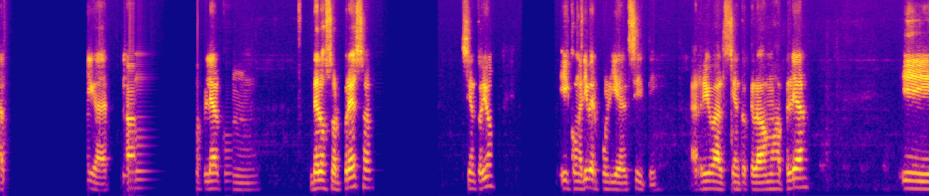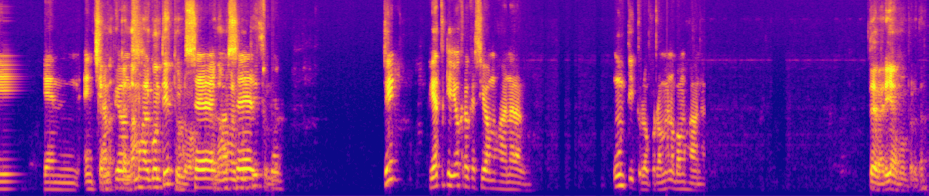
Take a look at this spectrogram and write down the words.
a pelear con de los sorpresas, siento yo, y con el Liverpool y el City. Arriba siento que la vamos a pelear. Y en, en Champions. ¿Ganamos algún título? No sé, no sé. Sí, fíjate que yo creo que sí vamos a ganar algo. Un título, por lo menos vamos a ganar. Deberíamos, ¿verdad?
